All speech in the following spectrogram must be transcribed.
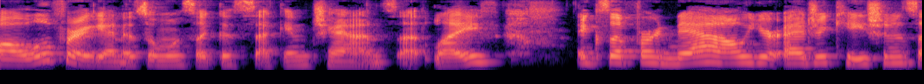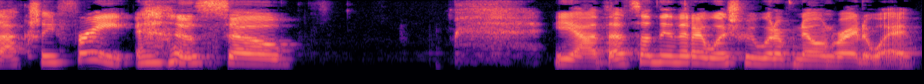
all over again. It's almost like a second chance at life, except for now your education is actually free. so, yeah, that's something that I wish we would have known right away.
